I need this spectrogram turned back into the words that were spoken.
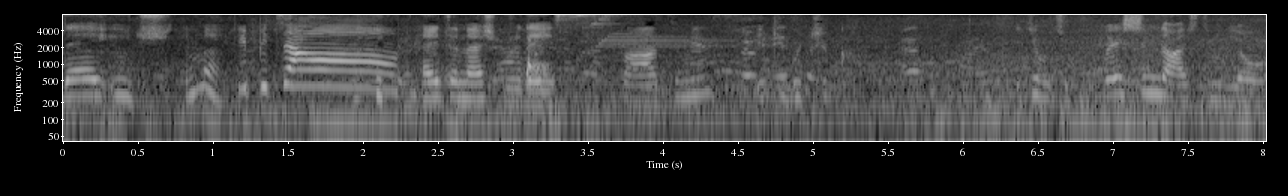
Day 3 değil mi? Hippie Town. Hayden Ashbury'deyiz. Saatimiz iki buçuk. İki buçuk. Ve şimdi açtım vlogu.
